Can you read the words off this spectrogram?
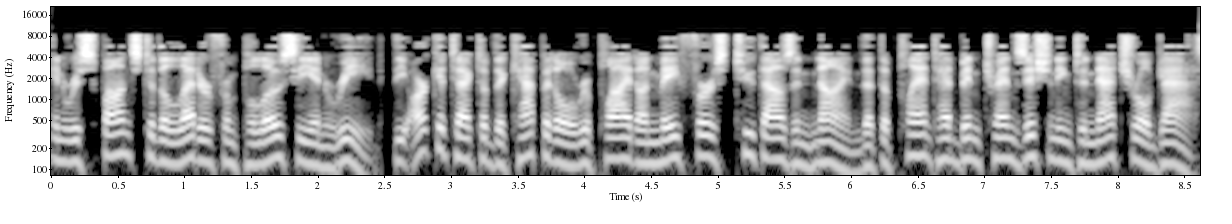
In response to the letter from Pelosi and Reid, the architect of the Capitol replied on May 1, 2009 that the plant had been transitioning to natural gas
